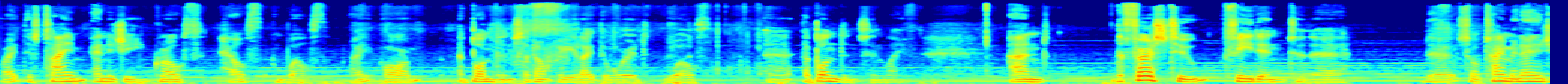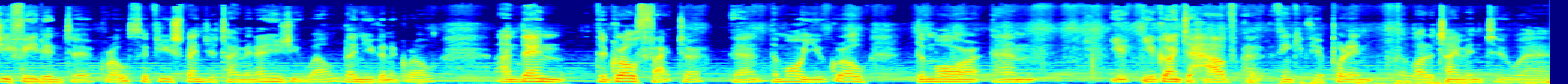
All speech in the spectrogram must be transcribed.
right? There's time, energy, growth, health, and wealth, right? Or abundance. I don't really like the word wealth. Uh, abundance in life, and the first two feed into the the so time and energy feed into growth. If you spend your time and energy well, then you're going to grow. And then the growth factor, uh, the more you grow, the more um, you, are going to have. I think if you're putting a lot of time into uh,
